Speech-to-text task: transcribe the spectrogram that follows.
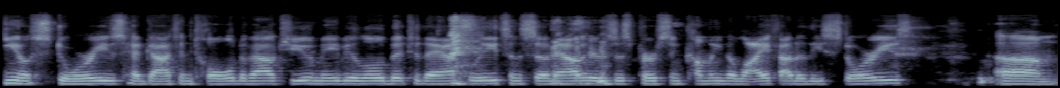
you know stories had gotten told about you maybe a little bit to the athletes and so now there's this person coming to life out of these stories um,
